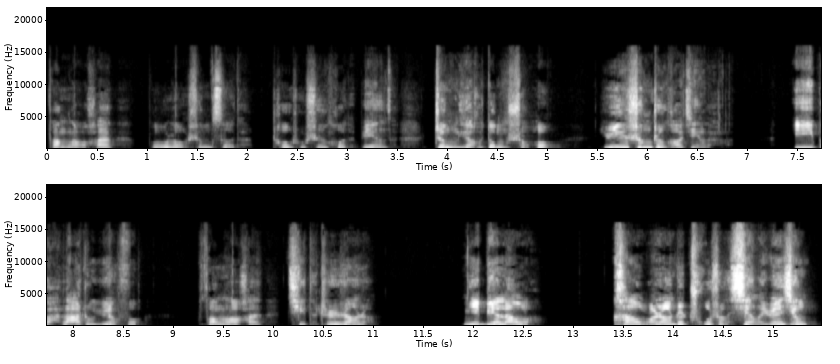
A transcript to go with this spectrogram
方老汉不露声色的抽出身后的鞭子，正要动手，云生正好进来了，一把拉住岳父。方老汉气得直嚷嚷：“你别拦我，看我让这畜生现了原形！”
